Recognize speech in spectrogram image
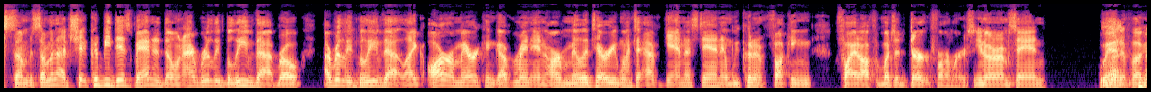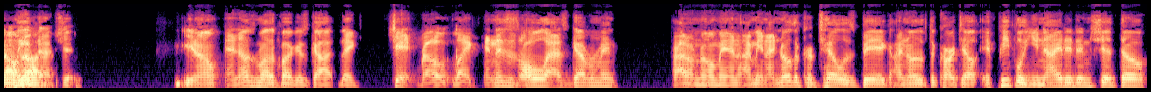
some some of that shit could be disbanded though and i really believe that bro. I really believe that like our american government and our military went to afghanistan and we couldn't fucking fight off a bunch of dirt farmers. You know what i'm saying? We had to fucking no, leave no. that shit. You know? And those motherfuckers got like shit bro. Like and this is a whole ass government. I don't know man. I mean i know the cartel is big. I know that the cartel if people united and shit though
